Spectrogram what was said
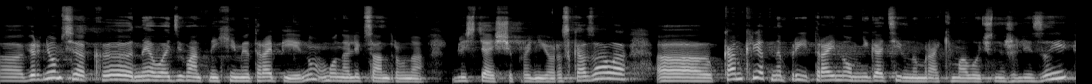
А, вернемся к неоадювантной химиотерапии. Ну, Мона Александровна блестяще про нее рассказала. А, конкретно при тройном негативном раке молочной железы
